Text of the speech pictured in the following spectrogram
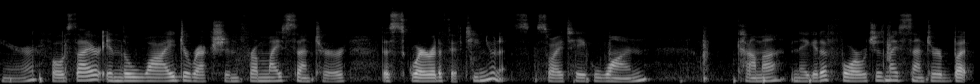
here. Foci are in the y direction from my center, the square root of 15 units. So I take 1, comma, negative 4, which is my center, but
